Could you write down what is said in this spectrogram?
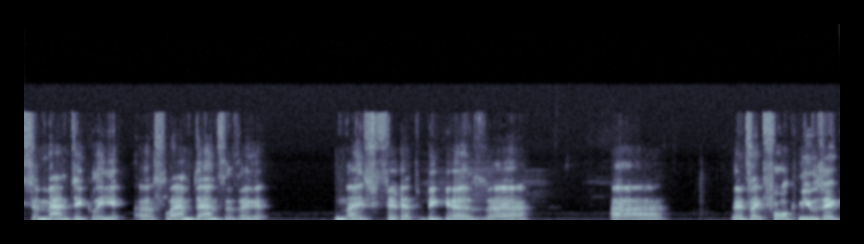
semantically, uh, Slamdance is a nice fit because uh, uh, there's like folk music,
